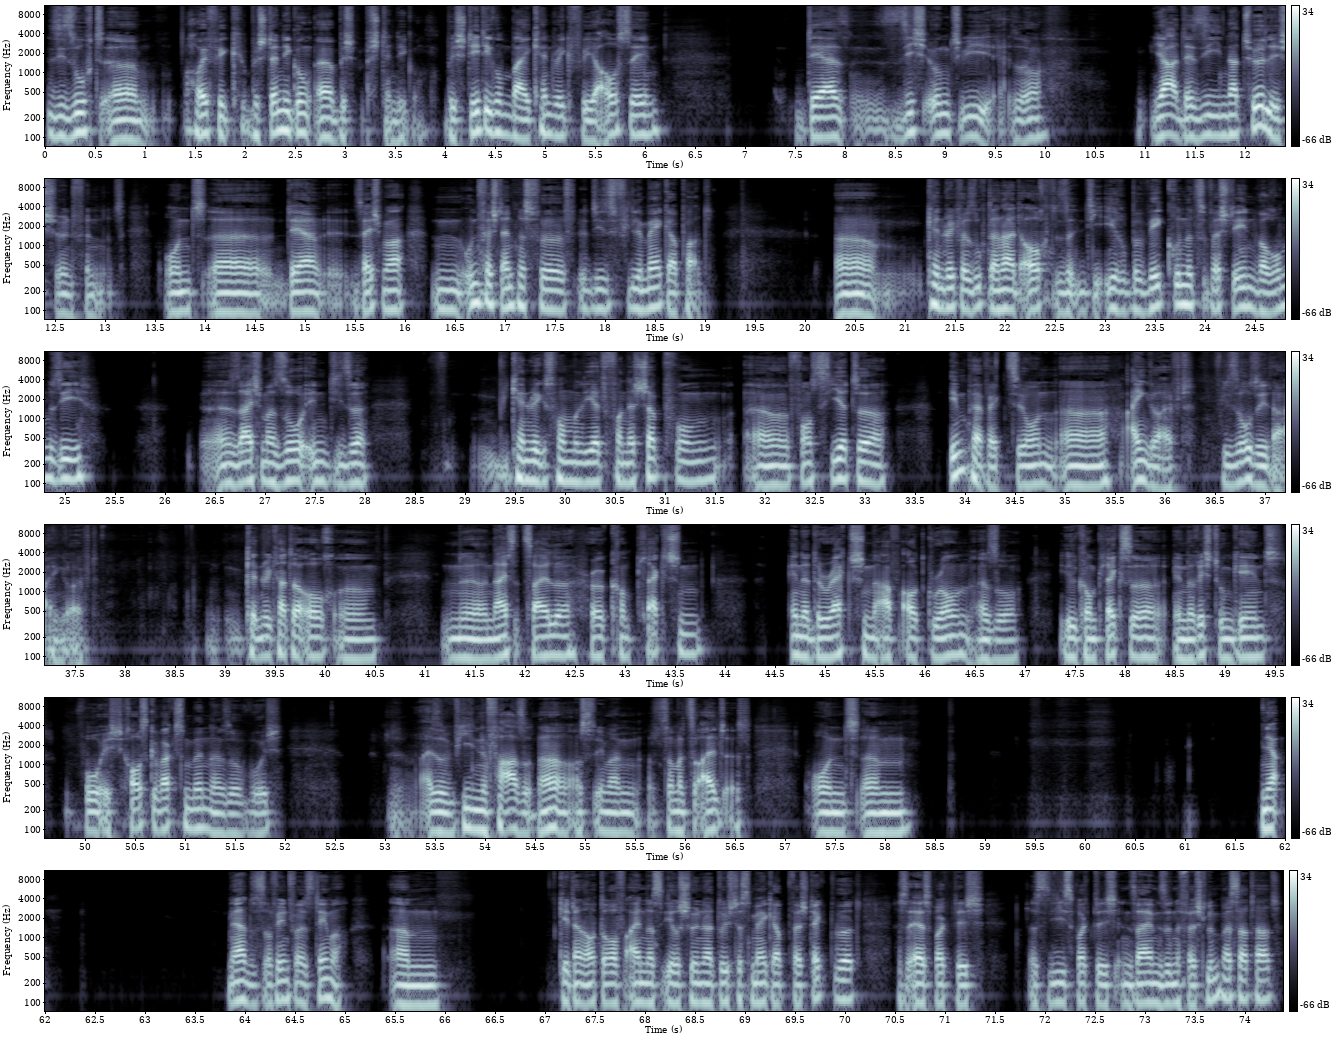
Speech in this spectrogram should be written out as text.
sie sucht äh, häufig Beständigung, äh, Beständigung, Bestätigung bei Kendrick für ihr Aussehen, der sich irgendwie, also ja, der sie natürlich schön findet und äh, der, sag ich mal, ein Unverständnis für, für dieses viele Make-up hat. Äh, Kendrick versucht dann halt auch die, ihre Beweggründe zu verstehen, warum sie, äh, sag ich mal so, in diese, wie Kendrick es formuliert, von der Schöpfung äh, forcierte Imperfektion äh, eingreift. Wieso sie da eingreift. Kendrick hatte auch ähm, eine nice Zeile, her complexion in a direction I've outgrown, also ihre Komplexe in eine Richtung gehend, wo ich rausgewachsen bin, also wo ich, also wie eine Phase, ne, aus dem man, aus dem man zu alt ist. Und ähm, ja. Ja, das ist auf jeden Fall das Thema. Ähm, geht dann auch darauf ein, dass ihre Schönheit durch das Make-up versteckt wird, dass er es praktisch, dass sie es praktisch in seinem Sinne verschlimmbessert hat.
